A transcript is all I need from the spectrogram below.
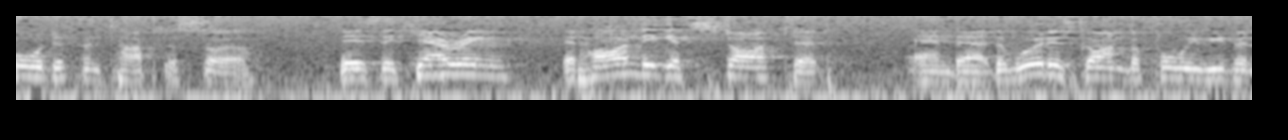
four different types of soil. There's the hearing that hardly gets started, and uh, the Word is gone before we've even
